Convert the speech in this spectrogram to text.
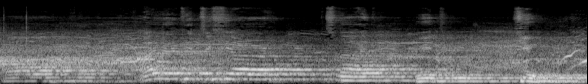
I'm happy to here tonight with you.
